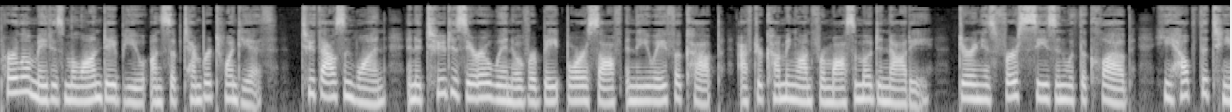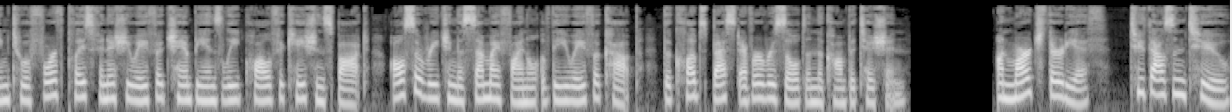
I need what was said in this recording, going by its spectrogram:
Pirlo made his Milan debut on September 20, 2001, in a 2-0 win over Bate Borisov in the UEFA Cup after coming on for Massimo Donati. During his first season with the club, he helped the team to a fourth-place finish UEFA Champions League qualification spot, also reaching the semi-final of the UEFA Cup, the club's best ever result in the competition. On March 30, 2002,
